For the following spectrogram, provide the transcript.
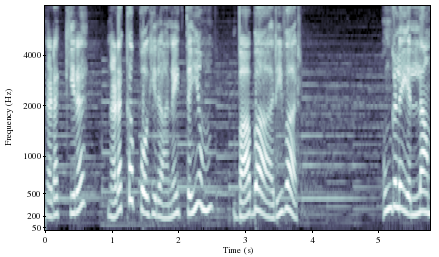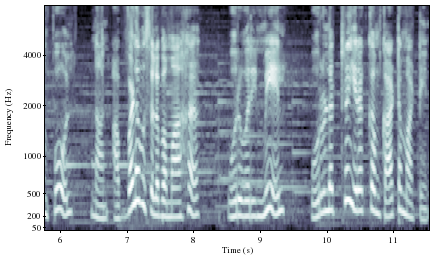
நடக்கிற நடக்கப் போகிற அனைத்தையும் பாபா அறிவார். உங்களை எல்லாம் போல் நான் அவ்வளவு சுலபமாக ஒருவரின் மேல் பொருளற்ற இரக்கம் காட்ட மாட்டேன்.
